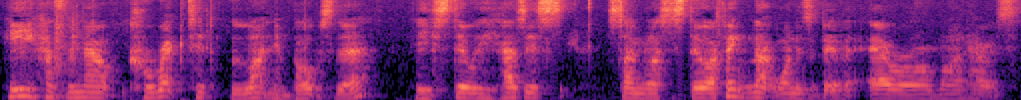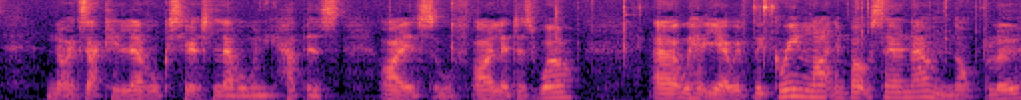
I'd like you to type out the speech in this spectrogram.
He has the now corrected lightning bolts there. He still he has his sunglasses still. I think that one is a bit of an error on mine how it's not exactly level because here it's level when you have his eyes of eyelid as well. Uh, we have, yeah, with the green lightning bolts there now, not blue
